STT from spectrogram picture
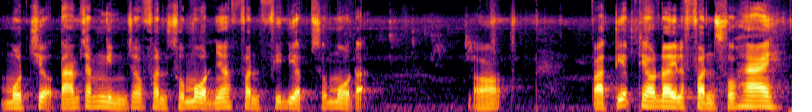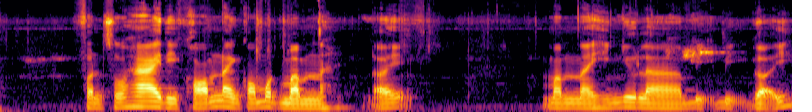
1 triệu 800 nghìn cho phần số 1 nhá, phần phi điệp số 1 ạ. Đó. Và tiếp theo đây là phần số 2 phần số 2 thì khóm này có một mầm này. Đấy. Mầm này hình như là bị bị gãy.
